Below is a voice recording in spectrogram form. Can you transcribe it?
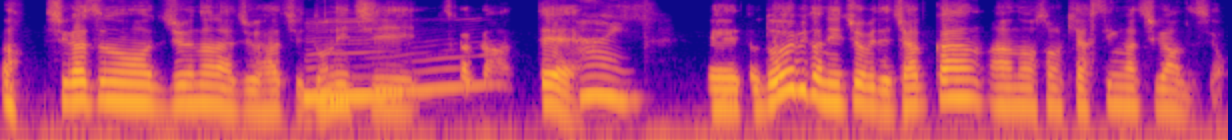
あ4月の17、18、土日うん2日間あって、はい。えーと土曜日と日曜日で若干あのそのキャスティングが違うんですよ。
